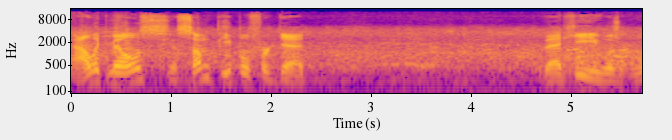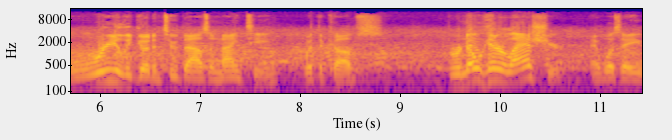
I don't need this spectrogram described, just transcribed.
Alec Mills, you know, some people forget that he was really good in 2019 with the Cubs. Threw no hitter last year and was a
